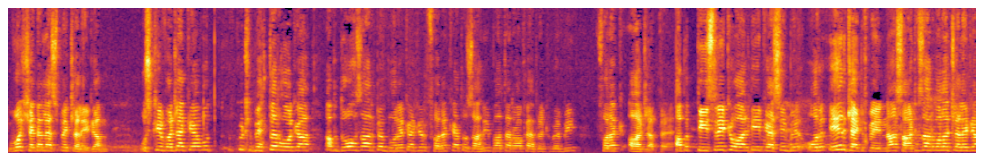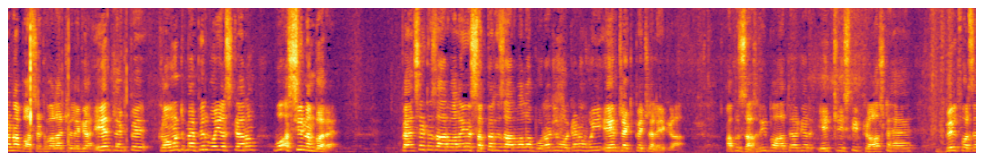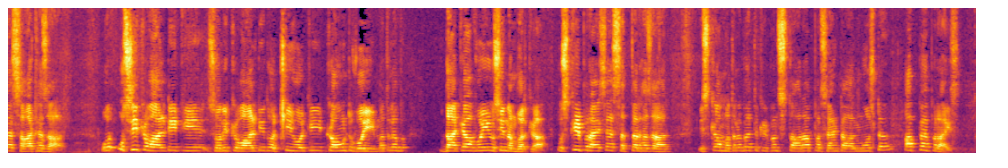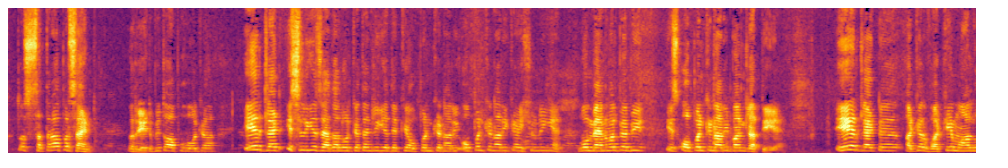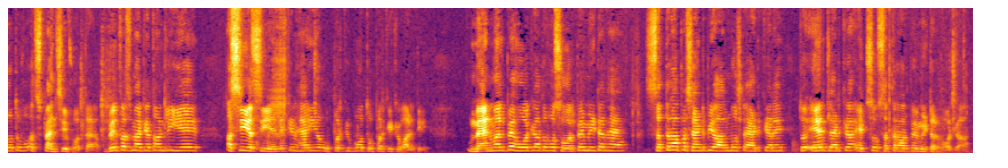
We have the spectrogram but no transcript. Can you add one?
वो शटल एस पे चलेगा। उसकी वजह क्या है वो कुछ बेहतर होगा। अब दो हज़ार रुपये बोरे का अगर फ़र्क है तो जाहरी बात है रॉ फैब्रिक में भी फ़र्क आ जाता है। अब तीसरी क्वालिटी एक ऐसी और एयर जेट पे ना साठ हज़ार वाला चलेगा, ना बासठ वाला चलेगा। एयर जेट पे काउंट में फिर वही अर्ज़ कर रहा हूँ, वो अस्सी नंबर है। पैंसठ हज़ार वाला या सत्तर हज़ार वाला बोरा जो होगा ना, वही एयर जेट पे चलेगा। अब जाहरी बात है, अगर एक चीज़ की कास्ट है बिल फ़र्ज़ है साठ हज़ार, और उसी क्वालिटी की सॉरी क्वालिटी तो अच्छी होती काउंट वही मतलब दागा वही उसी नंबर का। उसकी प्राइस है सत्तर हज़ार, इसका मतलब है तकरीबन सतारह परसेंट ऑलमोस्ट अप है प्राइस तो सत्रह परसेंट रेट भी तो अप होगा एयर जेट इसलिए ज़्यादा लोग कहते हैं ये देखें ओपन किनारी ओपन किनारी का इश्यू नहीं है। वो मैनुअल पे भी इस ओपन किनारी बन जाती है। एयर जेट अगर वाकई माल हो तो वो एक्सपेंसिव होता है। बिल फ़र्ज़ मैं कहता हूँ ये अस्सी अस्सी है, लेकिन है ये ऊपर की, बहुत ऊपर की क्वालिटी मैनुअल पे हो गया तो वो सौ रुपए मीटर है। सत्रह परसेंट भी ऑलमोस्ट ऐड करें तो एयर जेट का एक सौ सत्रह रुपए मीटर हो होगा।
